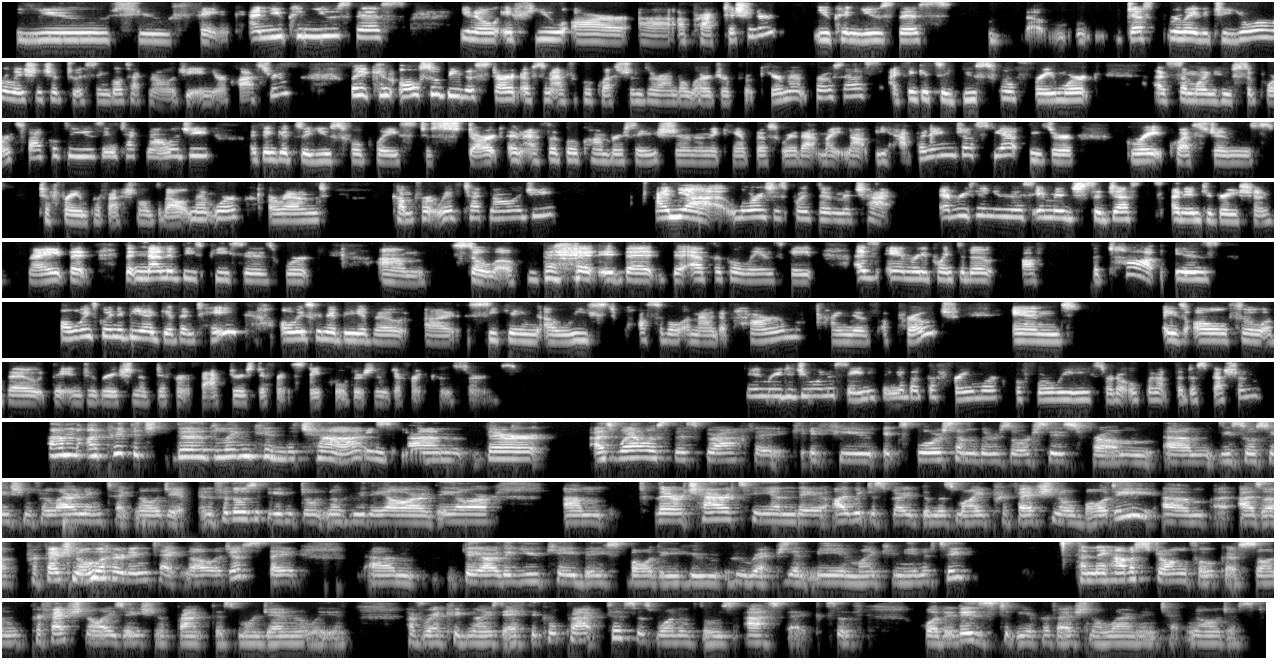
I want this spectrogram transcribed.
you to think. And you can use this, you know, if you are uh, a practitioner, you can use this just related to your relationship to a single technology in your classroom, but it can also be the start of some ethical questions around a larger procurement process. I think it's a useful framework as someone who supports faculty using technology. I think it's a useful place to start an ethical conversation on a campus where that might not be happening just yet. These are great questions to frame professional development work around comfort with technology. And yeah, Laura's just pointed in the chat, everything in this image suggests an integration, right? That that none of these pieces work um, solo. That it, that the ethical landscape, as Anne-Marie pointed out off the top, is always going to be a give and take, always going to be about uh, seeking a least possible amount of harm kind of approach, and is also about the integration of different factors, different stakeholders, and different concerns. Anne Marie, did you want to say anything about the framework before we sort of open up the discussion? Um, I put the, the link in the chat. Um, there, as well as this graphic, if you explore some of the resources from um, the Association for Learning Technology, and for those of you who don't know who they are, they are um, they're a charity and they I would describe them as my professional body um, as a professional learning technologist. They um, they are the UK based body who, who represent me and my community. And they have a strong focus on professionalization of practice more generally and have recognized ethical practice as one of those aspects of what it is to be a professional learning technologist.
